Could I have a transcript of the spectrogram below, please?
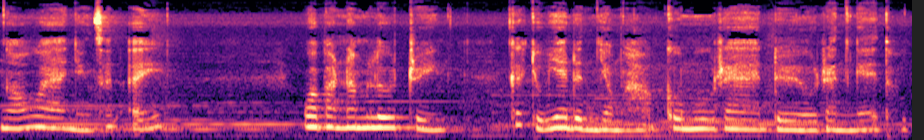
ngó qua những sách ấy. Qua bao năm lưu truyền, các chủ gia đình dòng họ Komura đều rành nghệ thuật,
